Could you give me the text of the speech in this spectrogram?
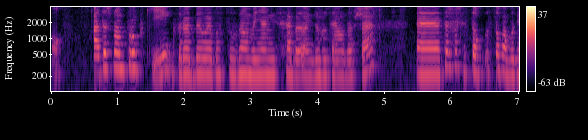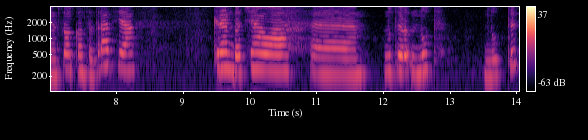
o. A też mam próbki, które były po prostu zamówieniami z Hebel, oni dorzucają zawsze. E, też właśnie stop, stopa body and soul, koncentracja, krem do ciała, e, nuty, nut, nuty,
